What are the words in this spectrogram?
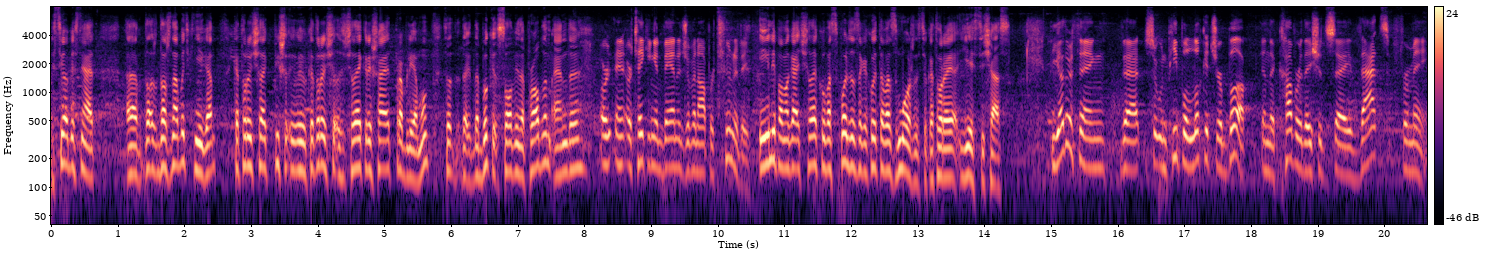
Стив объясняет, должна быть книга, которую человек пишет, которой человек решает проблему. So the, the book is solving a problem and or, or taking advantage of an opportunity. Или помогает человеку воспользоваться какой-то возможностью, которая есть сейчас. The other thing that so when people look at your book in the cover, they should say, "That's for me."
